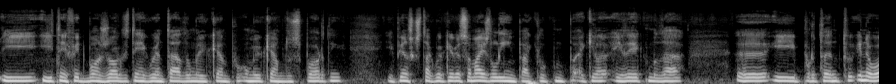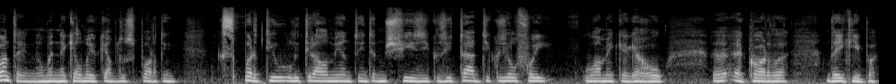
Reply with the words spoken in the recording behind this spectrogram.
e, e tem feito bons jogos e tem aguentado o meio campo, o meio campo do Sporting. E penso que está com a cabeça mais limpa, aquilo que me, aquilo, a ideia que me dá. Uh, e, portanto, ainda ontem, naquele meio campo do Sporting, que se partiu literalmente em termos físicos e táticos, ele foi o homem que agarrou a corda da equipa.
